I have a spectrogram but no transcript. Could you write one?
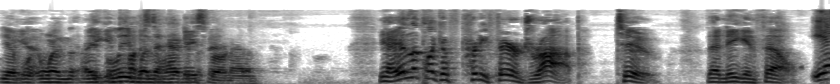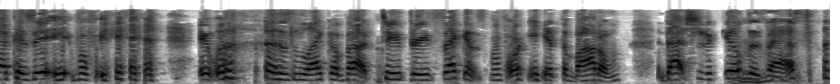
Yeah, Yeah. when I Negan believe when the hatchet was thrown at him. Yeah, it looked like a pretty fair drop, too, that Negan fell. Yeah, because it, it, it was like about two, three seconds before he hit the bottom. That should have killed his Mm-hmm. ass, or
